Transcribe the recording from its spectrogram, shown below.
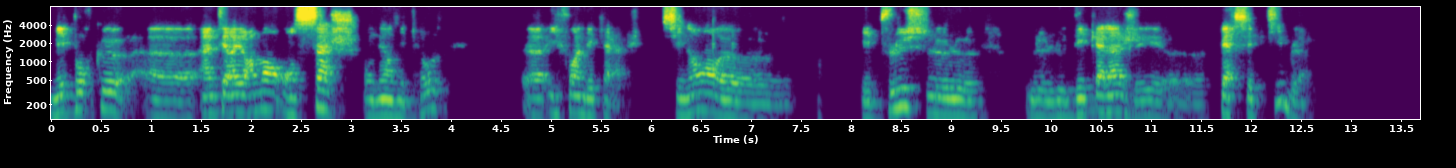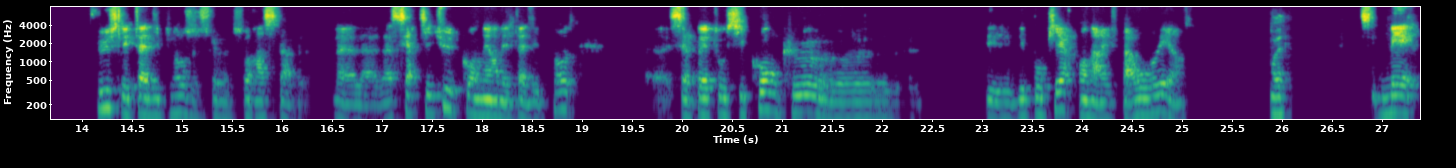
mais pour que euh, intérieurement on sache qu'on est en hypnose, euh, il faut un décalage. Sinon, euh, et plus le, le, le, décalage est euh, perceptible, plus l'état d'hypnose sera stable. La, la, la certitude qu'on est en état d'hypnose, euh, ça peut être aussi con que euh, des, paupières qu'on n'arrive pas à ouvrir. Ouais. Mais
